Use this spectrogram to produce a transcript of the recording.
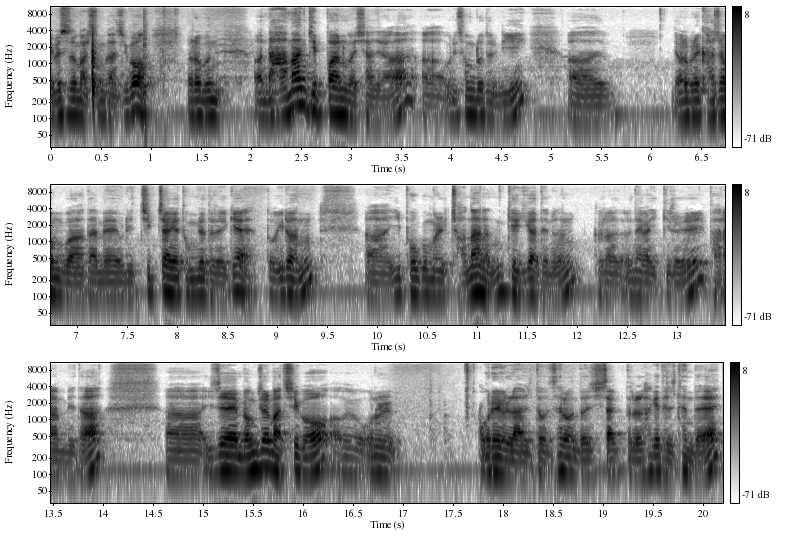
에베소서 말씀 가지고 여러분 어, 나만 기뻐하는 것이 아니라 어, 우리 성도들이 어, 여러분의 가정과 그다음에 우리 직장의 동료들에게 또 이런 아, 이 복음을 전하는 계기가 되는 그런 은혜가 있기를 바랍니다. 아, 이제 명절 마치고 어, 오늘 월요일 날 또 새로운 또 시작들을 하게 될 텐데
